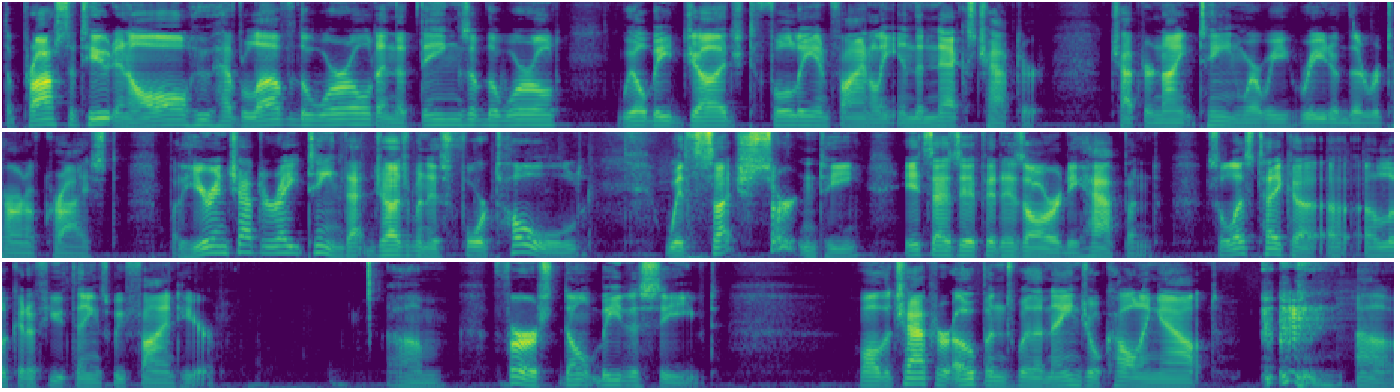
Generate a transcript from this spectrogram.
The prostitute and all who have loved the world and the things of the world will be judged fully and finally in the next chapter, chapter 19, where we read of the return of Christ. But here in chapter 18, that judgment is foretold with such certainty, it's as if it has already happened. So let's take a, a, look at a few things we find here. Um, first, don't be deceived. While the chapter opens with an angel calling out, uh,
